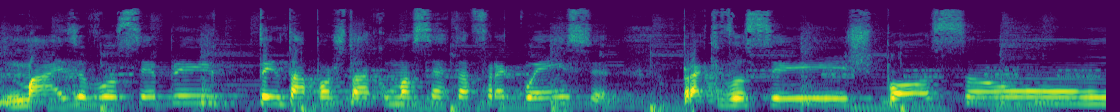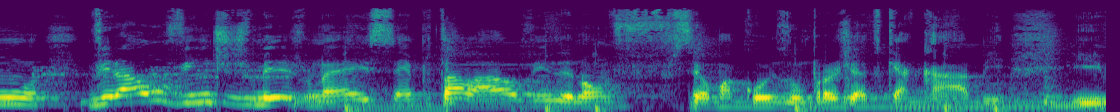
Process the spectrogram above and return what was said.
Mas eu vou sempre tentar postar com uma certa frequência para que vocês possam virar ouvintes mesmo, né? E sempre estar tá lá ouvindo e não ser uma coisa, um projeto que acabe e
